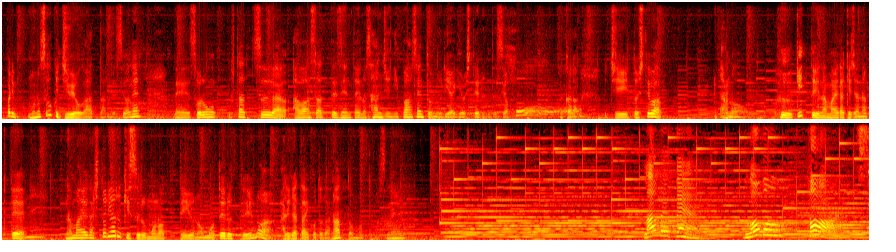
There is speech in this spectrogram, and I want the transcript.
っぱりものすごく需要があったんですよね。でその2つが合わさって全体の32%の売り上げをしてるんですよ。だからうちとしてはあの風紀っていう名前だけじゃなくて、名前が一人歩きするものっていうのを持てるっていうのはありがたいことだなと思ってますね。Love FM Global Hearts.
